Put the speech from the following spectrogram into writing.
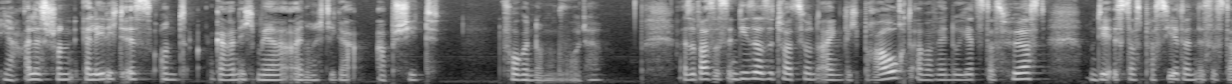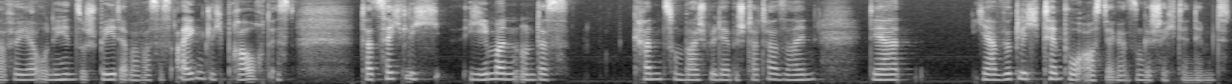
ja alles schon erledigt ist und gar nicht mehr ein richtiger Abschied vorgenommen wurde. Also was es in dieser Situation eigentlich braucht, aber wenn du jetzt das hörst und dir ist das passiert, dann ist es dafür ja ohnehin zu spät. Aber was es eigentlich braucht, ist tatsächlich jemanden, und das kann zum Beispiel der Bestatter sein, der ja wirklich Tempo aus der ganzen Geschichte nimmt,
